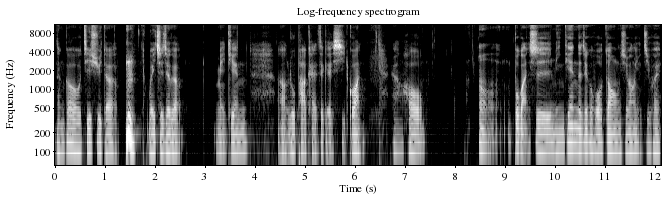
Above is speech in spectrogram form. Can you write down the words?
能够继续的 维持这个每天啊录 p 开这个习惯，然后。嗯，不管是明天的这个活动，希望有机会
